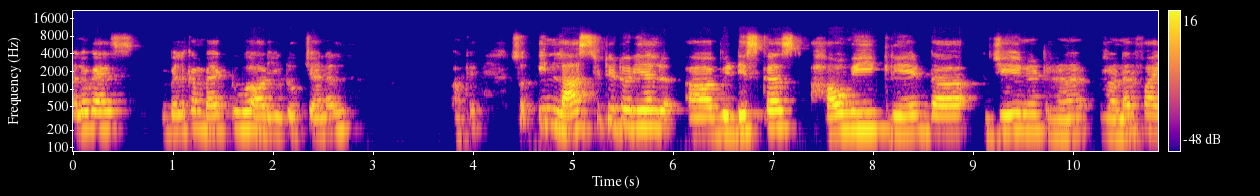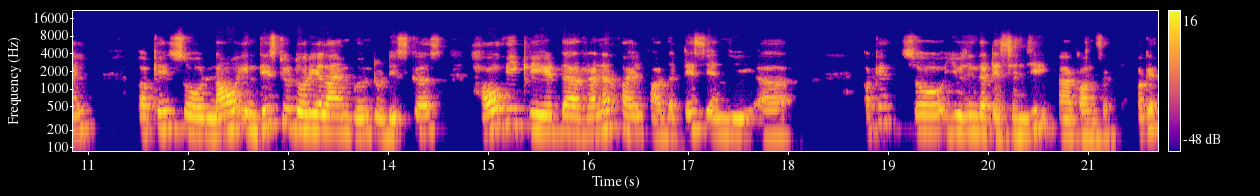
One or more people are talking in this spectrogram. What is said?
hello guys. Welcome back to our youtube channel. Okay. So in last tutorial uh, we discussed how we create the JUnit runner, runner file. Okay. So now in this tutorial i am going to discuss how we create the runner file for the testng uh, okay. So using the testng uh, concept. Okay.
